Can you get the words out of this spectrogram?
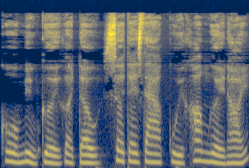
Cô mỉm cười gật đầu, sơ tay ra cúi khom người nói.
